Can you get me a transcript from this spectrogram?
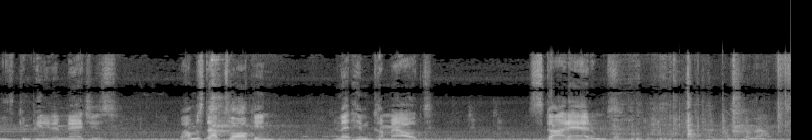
We've competed in matches. But I'm gonna stop talking and let him come out. Scott Adams, come out.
